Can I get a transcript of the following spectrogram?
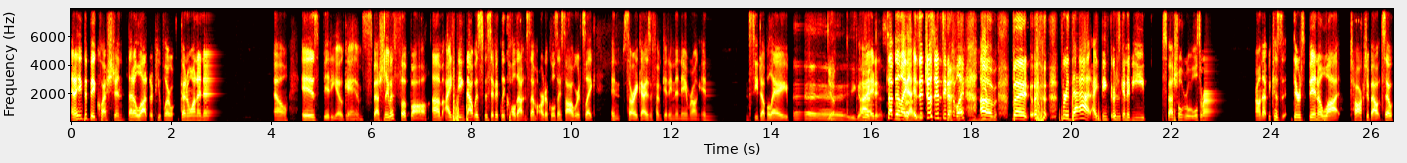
And I think the big question that a lot of people are going to want to know know is video games, especially with football. Um, I think that was specifically called out in some articles I saw where it's like, and sorry guys if I'm getting the name wrong, in NCAA. Hey, Yep. you got Right, this. something I'm like proud that. of it just NCAA? um, but for that, I think there's going to be special rules around, around that because there's been a lot talked about. So,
